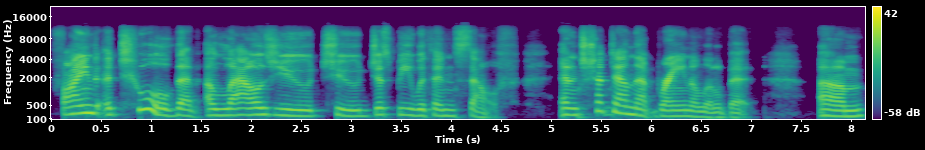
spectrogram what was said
find a tool that allows you to just be within self and shut down that brain a little bit. Um,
